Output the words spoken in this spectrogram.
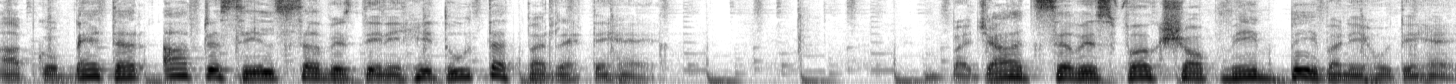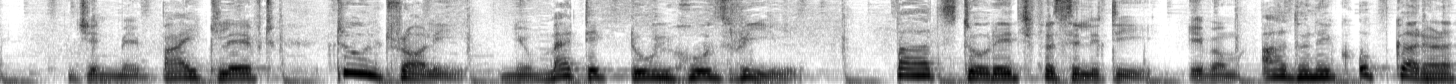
आपको बेहतर आफ्टर सेल सर्विस देने हेतु तत्पर रहते हैं बजाज सर्विस वर्कशॉप में बे बने होते हैं जिनमें bike lift tool trolley pneumatic tool hose reel part storage facility एवं आधुनिक उपकरण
